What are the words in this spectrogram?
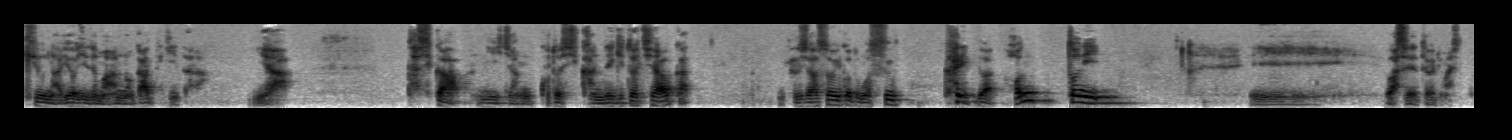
急な用事でもあんのか?」って聞いたら「いや確か兄ちゃん今年還暦と違うか?」私はそういうこともすっかりは本当に、えー、忘れておりました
